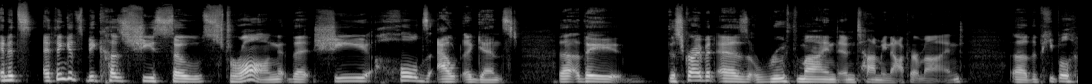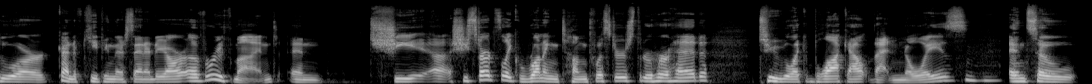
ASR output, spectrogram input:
And it's I think it's because she's so strong that she holds out against. Uh, they describe it as Ruth mind and Tommy Knocker mind. Uh, the people who are kind of keeping their sanity are of Ruth mind, and she uh, she starts like running tongue twisters through her head to like block out that noise, Mhm. and so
